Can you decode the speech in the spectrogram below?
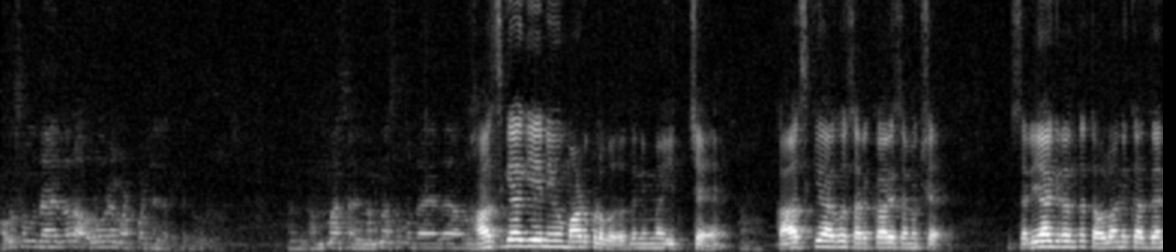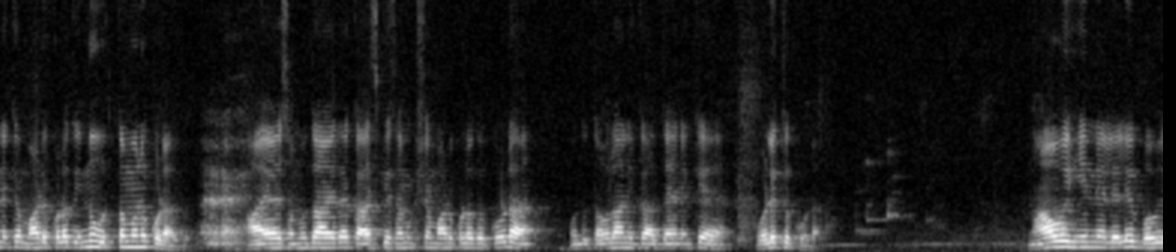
ಅವ್ರ ಸಮುದಾಯದವರು ಅವ್ರವರೇ ಮಾಡ್ಕೊಳ್ತಾ ಇದ್ದಾರೆ ಕೆಲವರು ನಮ್ಮ ನಮ್ಮ ಸಮುದಾಯದ ಖಾಸಗಿಯಾಗಿ ನೀವು ಮಾಡ್ಕೊಳ್ಬೋದು ಅದು ನಿಮ್ಮ ಇಚ್ಛೆ. ಖಾಸಗಿ ಹಾಗೂ ಸರ್ಕಾರಿ ಸಮೀಕ್ಷೆ. ಸರಿಯಾಗಿರೋಂಥ ತೌಲಾನಿಕ ಅಧ್ಯಯನಕ್ಕೆ ಮಾಡಿಕೊಳ್ಳೋದು ಇನ್ನೂ ಉತ್ತಮನೂ ಕೂಡ ಅದು. ಆಯಾ ಸಮುದಾಯದ ಖಾಸಗಿ ಸಮೀಕ್ಷೆ ಮಾಡಿಕೊಳ್ಳೋದು ಕೂಡ ಒಂದು ತೌಲಾನಿಕ ಅಧ್ಯಯನಕ್ಕೆ ಒಳಿತು ಕೂಡ. ನಾವು ಈ ಹಿನ್ನೆಲೆಯಲ್ಲಿ ಭವ್ಯ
